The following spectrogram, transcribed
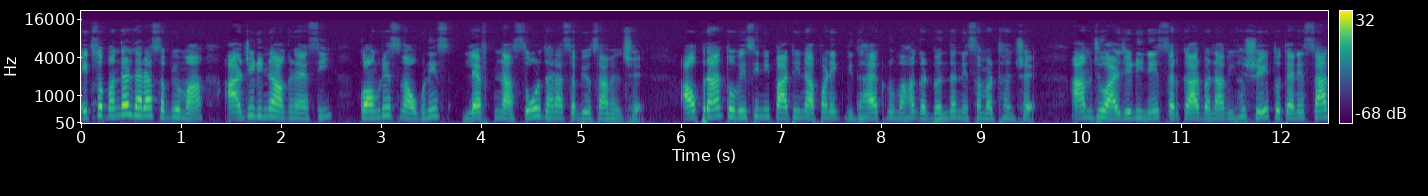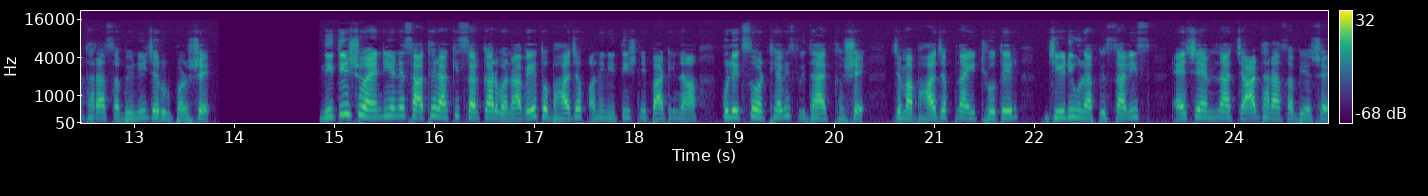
એકસો પંદર ધારાસભ્યોમાં આરજેડીના ઓગણસી, કોંગ્રેસના ઓગણીસ, લેફ્ટના સોળ ધારાસભ્યો સામેલ છે. આ ઉપરાંત ઓવેસીની પાર્ટીના પણ એક વિધાયકનું મહાગઠબંધનને સમર્થન છે. આમ જો આરજેડીને સરકાર બનાવી હશે તો તેને સાત ધારાસભ્યોની જરૂર પડશે. નીતિશ જો એનડીએને સાથે રાખી સરકાર બનાવે તો ભાજપ અને નીતિશની પાર્ટીના કુલ એકસો અઠ્યાવીસ વિધાયક થશે, જેમાં ભાજપના ઇઠ્યોતેર, જેડીયુના પિસ્તાલીસ એચએમના ચાર ધારાસભ્ય છે.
